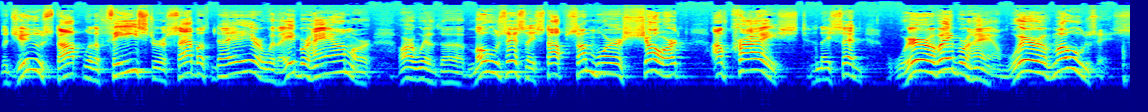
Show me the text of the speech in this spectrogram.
The Jews stopped with a feast or a Sabbath day or with Abraham or, or with uh, Moses. They stopped somewhere short of Christ. And they said, We're of Abraham, we're of Moses.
